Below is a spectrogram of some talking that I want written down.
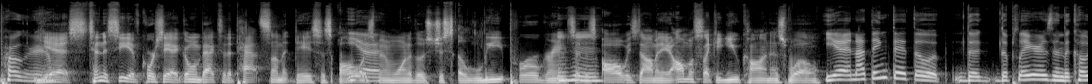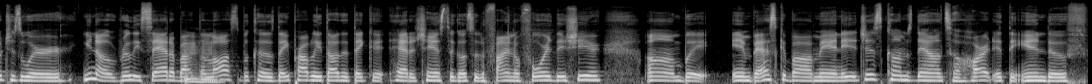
program. Yes, Tennessee, of course, yeah, going back to the Pat Summitt days has always Yeah. Mm-hmm. been one of those just elite programs that has always dominated, almost like a UConn as well. Yeah, and I think that the the the players and the coaches were, you know, really sad about Mm-hmm. the loss because they probably thought that they could had a chance to go to the final four this year. Um, but in basketball, man, it just comes down to heart at the end of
